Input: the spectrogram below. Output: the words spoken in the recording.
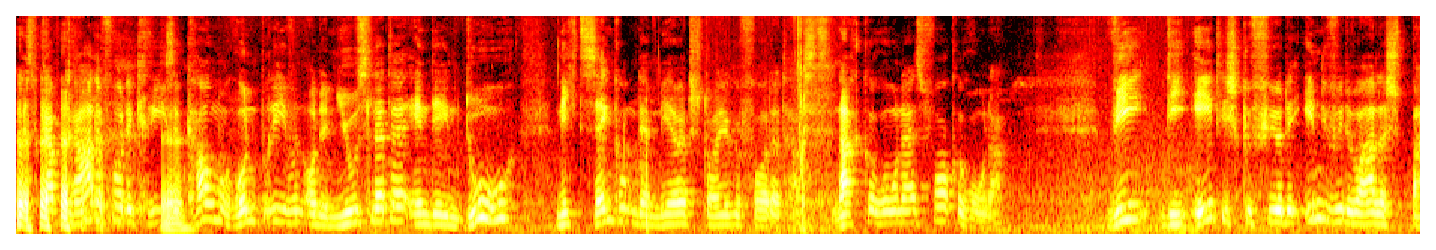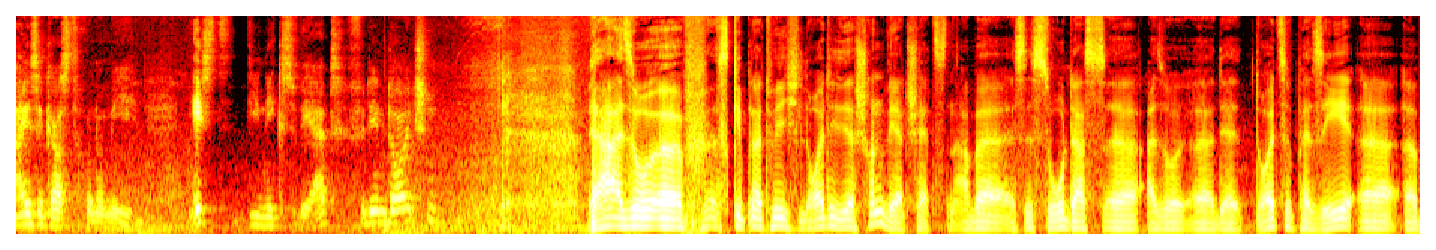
Es gab gerade vor der Krise ja. kaum Rundbriefen oder Newsletter, in denen du nicht Senkung der Mehrwertsteuer gefordert hast. Nach Corona ist vor Corona. Wie die ethisch geführte individuelle Speisegastronomie. Ist die nichts wert für den Deutschen? Ja, also äh, es gibt natürlich Leute, die das schon wertschätzen, aber es ist so, dass äh, also äh, der Deutsche per se äh, äh,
